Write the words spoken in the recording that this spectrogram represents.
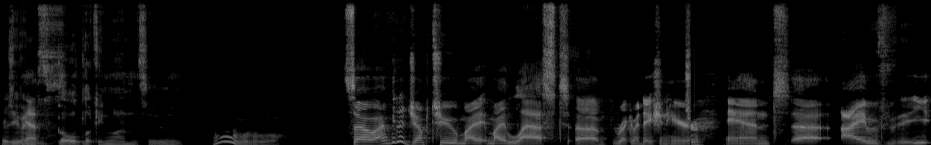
There's even Yes. gold looking ones. Ooh. Ooh. So I'm going to jump to my my last uh, recommendation here, Sure. and uh, I've y-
